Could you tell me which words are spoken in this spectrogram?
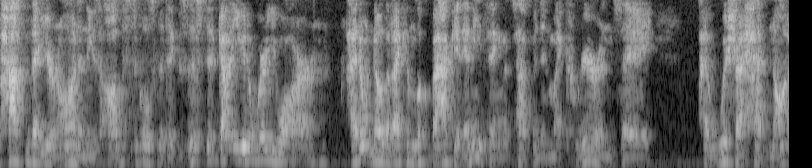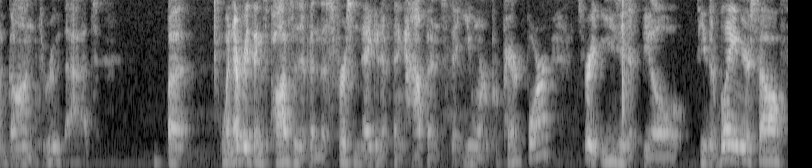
path that you're on and these obstacles that exist, it got you to where you are. I don't know that I can look back at anything that's happened in my career and say, I wish I had not gone through that. But when everything's positive and this first negative thing happens that you weren't prepared for, it's very easy to feel to either blame yourself.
